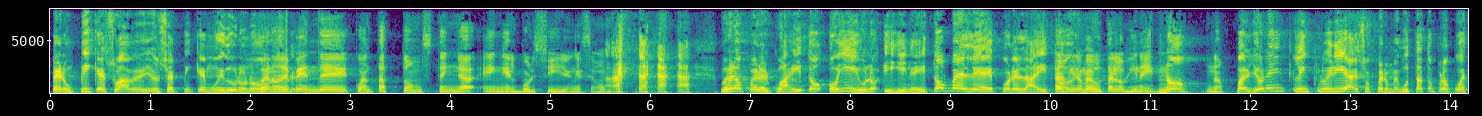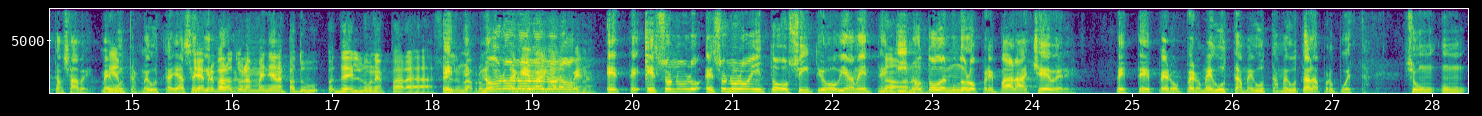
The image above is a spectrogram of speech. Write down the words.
Pero un pique suave. Yo ese pique muy duro no. Bueno, este. depende cuántas toms tenga en el bolsillo en ese momento. Bueno, pero el cuajito, oye, y uno, y guineitos verdes por el ladito. A mí no me gustan los guineitos. No. No. Bueno, yo le, le incluiría eso, pero me gusta tu propuesta, ¿sabes? Me Siempre. gusta, me gusta. Ya Yo tiempo preparo todas las mañanas para tu, del lunes para hacerle Este, una propuesta que valga la pena. Este, eso no lo, eso no lo hay en todos sitios, obviamente. No, y no, no. todo el mundo lo prepara chévere. Este, pero, pero me gusta, me gusta, me gusta la propuesta. Es un, un-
